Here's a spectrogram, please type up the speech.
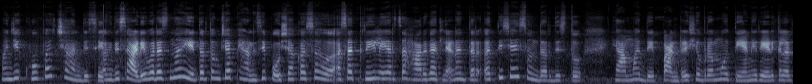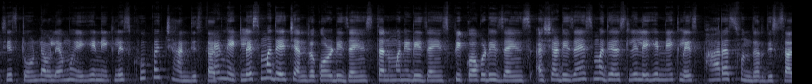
म्हणजे खूपच छान दिसेल. अगदी साडीवरच नाही तर तुमच्या फॅन्सी पोशाखासह असा थ्री लेअरचा हार घातल्यानंतर अतिशय सुंदर दिसतो. ह्यामध्ये पांढरे शुभ्र मोती आणि रेड कलरचे स्टोन लावल्यामुळे हे नेकलेस खूपच छान दिसतात. या नेकलेसमध्ये चंद्रकोर डिझाईन्स तनमणी डिझाईन्स पिकॉक डिझाईन्स अशा डिझाईन्समध्ये असलेले हे नेकलेस फारच सुंदर दिसतात.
